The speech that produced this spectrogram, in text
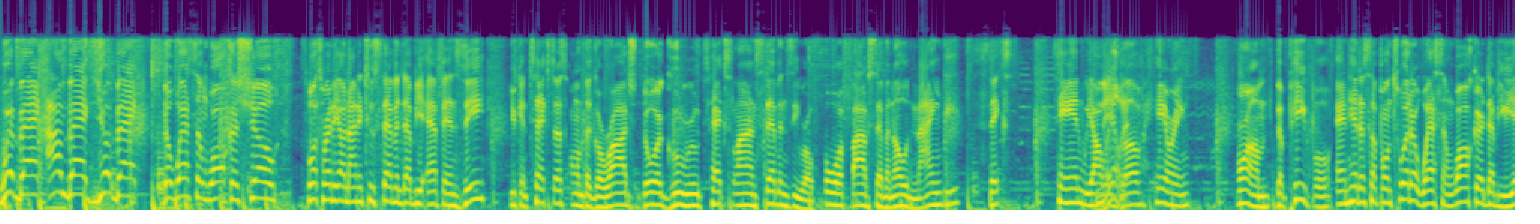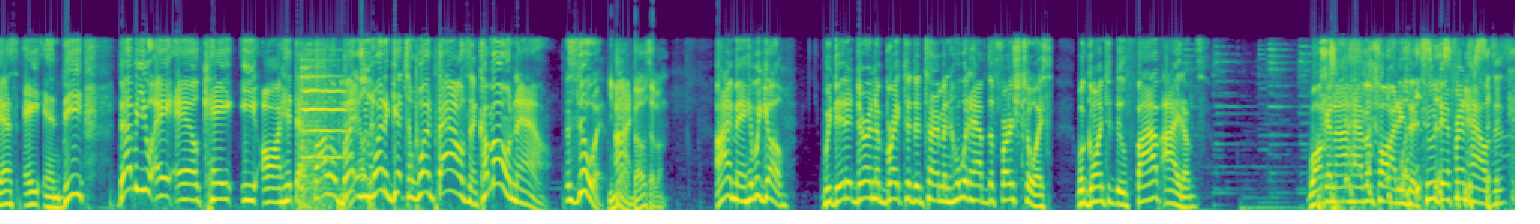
We're back. I'm back. You're back. The Wes and Walker Show. Sports Radio 927 WFNZ. You can text us on the Garage Door Guru text line 704 570 9610. We always love hearing from the people. And hit us up on Twitter, Wes and Walker, W S A N D. W A L K E R. Hit that follow button. Nailed We want to get to 1,000. Come on now. Let's do it. You nailed right. both of them. All right, man, here we go. We did it during the break to determine who would have the first choice. We're going to do five items. Walker and I having parties at two different music? houses.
